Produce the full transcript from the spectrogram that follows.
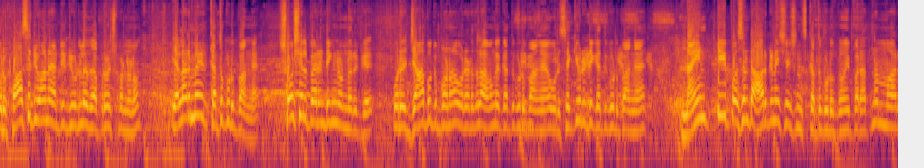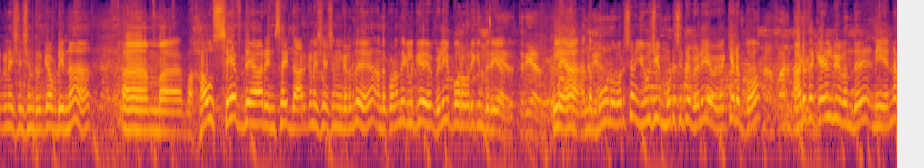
ஒரு பாசிட்டிவான ஆட்டிடியூடில் இதை அப்ரோச் பண்ணணும். எல்லாருமே கற்றுக் கொடுப்பாங்க. சோஷியல் பேரண்டிங்னு ஒன்று இருக்குது ஒரு ஜாபுக்கு போனால் ஒரு இடத்துல அவங்க கற்றுக் கொடுப்பாங்க. ஒரு செக்யூரிட்டி கற்றுக் கொடுப்பாங்க. நைன்ட்டி பர்சன்ட் ஆர்கனைசேஷன்ஸ் கற்றுக் கொடுக்கும். இப்போ ரத்னம் ஆர்கனைசேஷன் இருக்குது அப்படின்னா how safe they are inside the ஆர்கனைசேஷனுங்கிறது அந்த குழந்தைகளுக்கு வெளியே போகிற வரைக்கும் தெரியாது. இல்லையா? அந்த மூணு வருஷம் யூஜி முடிச்சுட்டு வெளியே வைக்கிறப்போ அடுத்த கேள்வி வந்து நீ என்ன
